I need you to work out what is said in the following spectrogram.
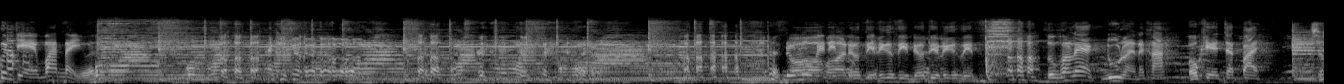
กุญแจบ้านไหนวะเนี่ยดูรูปไปดิอ๋อเดี๋ยวตีลิขสิทธิ์เดี๋ยวตีลิขสิทธิ์ส่งครั้งแรกดูหน่อยนะคะ โอเค จัดไป จะ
